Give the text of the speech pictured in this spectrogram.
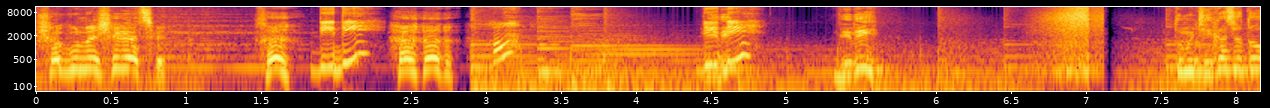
শগুন এসে গেছে। দিদি? হ্যাঁ? দিদি? দিদি? তুমি ঠিক আছো তো?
